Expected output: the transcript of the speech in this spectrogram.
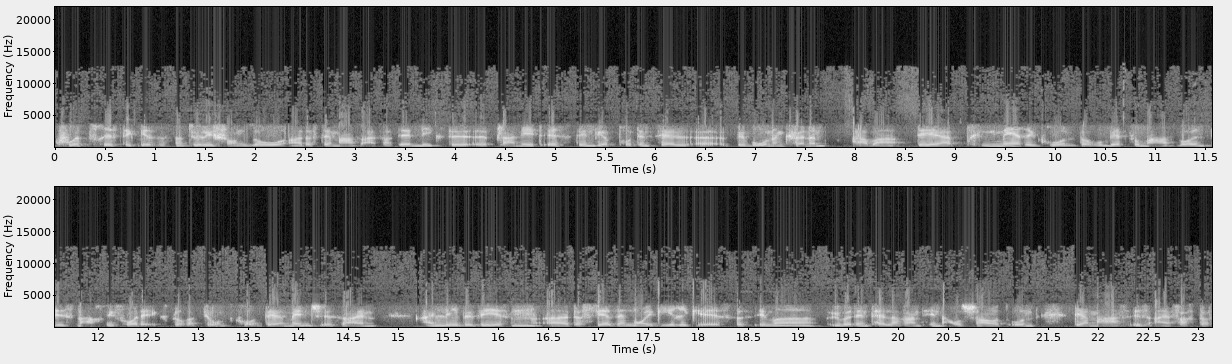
Kurzfristig ist es natürlich schon so, äh, dass der Mars einfach der nächste äh, Planet ist, den wir potenziell äh, bewohnen können. Aber der primäre Grund, warum wir zum Mars wollen, ist nach wie vor der Explorationsgrund. Der Mensch ist ein ein Lebewesen, äh, das sehr, sehr neugierig ist, das immer über den Tellerrand hinausschaut und der Mars ist einfach das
